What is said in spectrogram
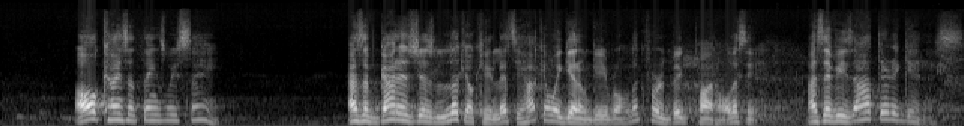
all kinds of things we say. As if God is just looking, okay, let's see, how can we get him, Gabriel? Look for a big pothole. Let's see. As if he's out there to get us.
